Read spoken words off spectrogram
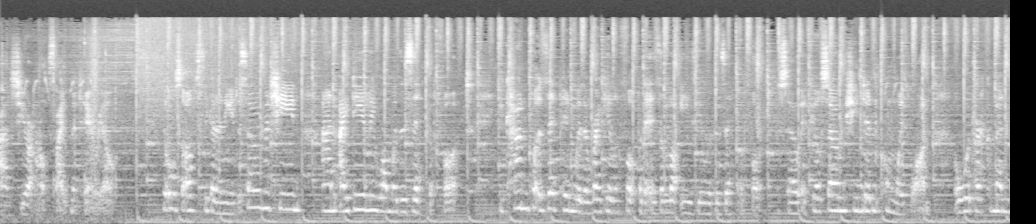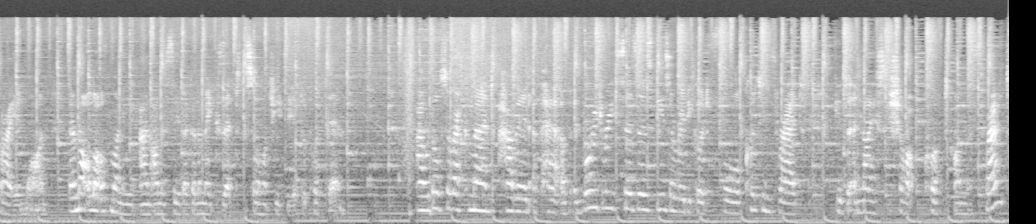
as your outside material. You're also obviously going to need a sewing machine and ideally one with a zipper foot. You can put a zip in with a regular foot but it is a lot easier with a zipper foot. So if your sewing machine didn't come with one, I would recommend buying one. They're not a lot of money and honestly they're going to make zips so much easier to put in. I would also recommend having a pair of embroidery scissors. These are really good for cutting thread, gives it a nice sharp cut on the thread.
